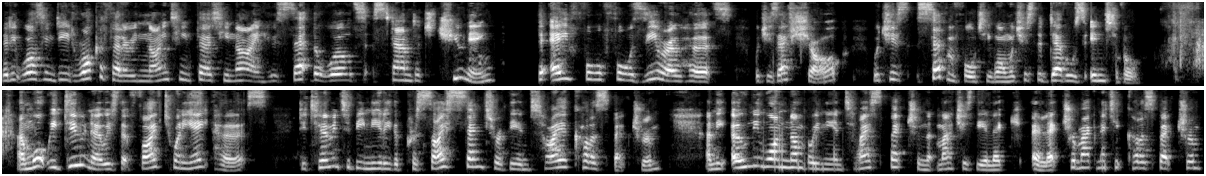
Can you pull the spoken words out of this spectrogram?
that it was indeed Rockefeller in 1939 who set the world's standard tuning to A440 hertz, which is F sharp, which is 741, which is the devil's interval. And what we do know is that 528 hertz, determined to be nearly the precise center of the entire color spectrum, and the only one number in the entire spectrum that matches the elect- electromagnetic color spectrum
